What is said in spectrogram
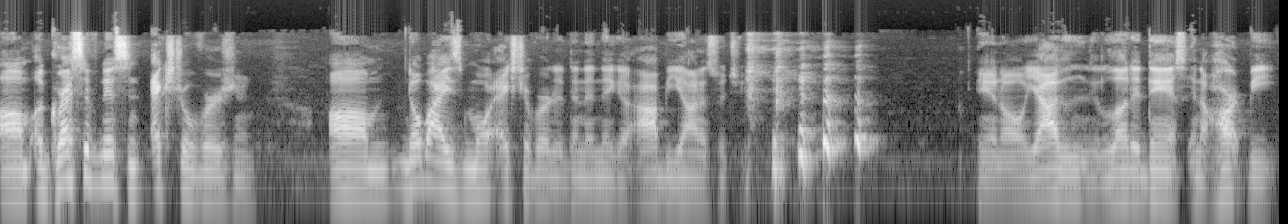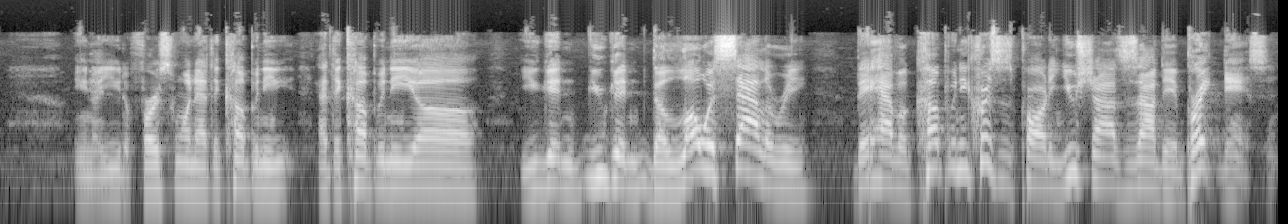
um, aggressiveness, and extroversion. Um, nobody's more extroverted than a nigga. I'll be honest with you. You know, y'all love to dance in a heartbeat. You know, you the first one at the company at the company. Uh, you getting you getting the lowest salary. They have a company Christmas party. You shines is out there breakdancing.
